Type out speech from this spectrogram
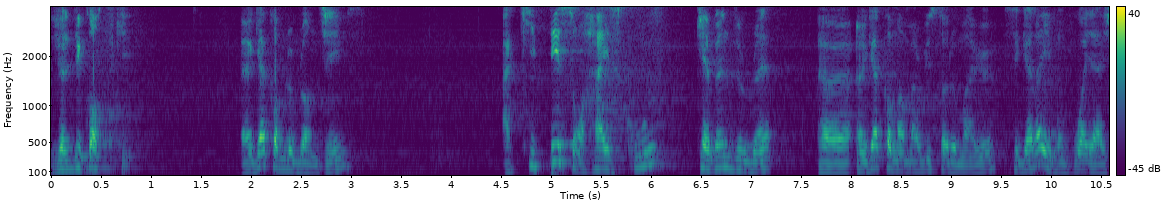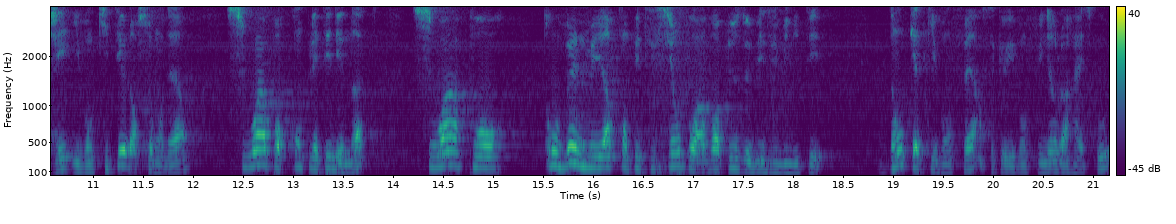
je vais le décortiquer. Un gars comme LeBron James a quitté son high school, Kevin Durant, euh, un gars comme Amari Stoudemire. Ces gars-là, ils vont voyager, ils vont quitter leur secondaire, soit pour compléter des notes, soit pour trouver une meilleure compétition pour avoir plus de visibilité. Donc, qu'est-ce qu'ils vont faire? C'est qu'ils vont finir leur high school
